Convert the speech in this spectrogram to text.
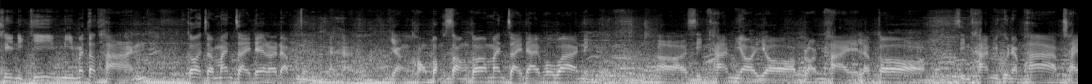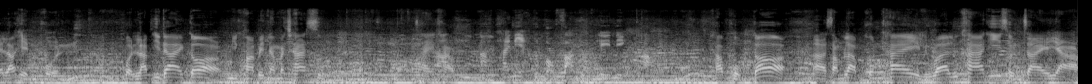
คลินิกที่มีมาตรฐาน ก็จะมั่นใจได้ระดับหนึ่งนะฮะอย่างของบองซองก็มั่นใจได้เพราะว่าหนึ่งสินค้ามีออยปลอดภัย แล้วก็สินค้ามีคุณภาพใช้แล้วเห็นผล ผลลัพธ์ที่ได้ก็มีความเป็นธรรมชาติสูง ก็อ่าสำหรับคนไข้หรือว่าลูกค้าที่สนใจอยาก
